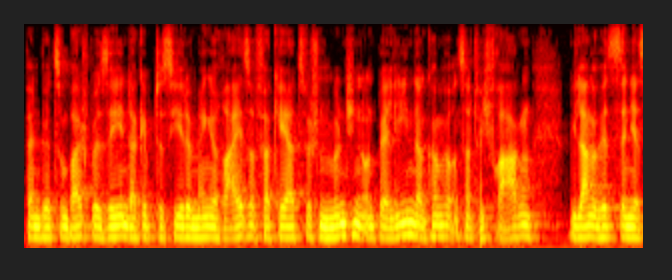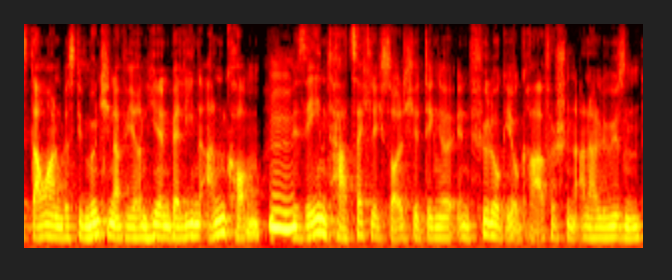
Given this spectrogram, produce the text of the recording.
Wenn wir zum Beispiel sehen, da gibt es jede Menge Reiseverkehr zwischen München und Berlin, dann können wir uns natürlich fragen, wie lange wird es denn jetzt dauern, bis die Münchner Viren hier in Berlin ankommen? Mhm. Wir sehen tatsächlich solche Dinge in phylogeografischen Analysen.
